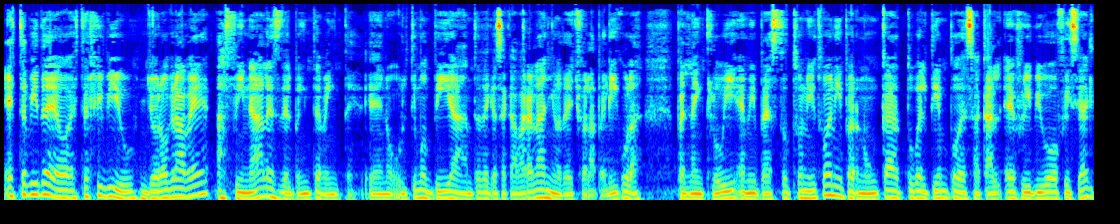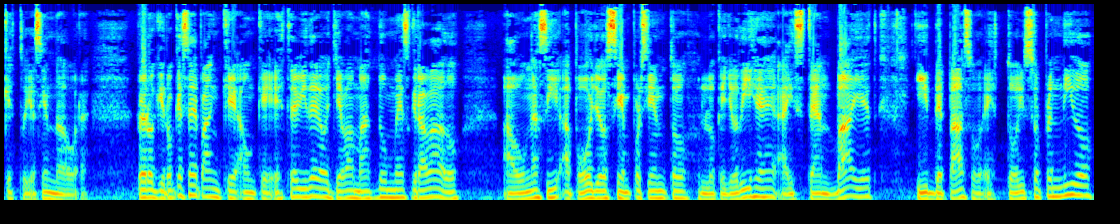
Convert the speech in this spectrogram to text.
Este video, este review, yo lo grabé a finales del 2020, en los últimos días antes de que se acabara el año. De hecho, la película, pues la incluí en mi Best of 2020, pero nunca tuve el tiempo de sacar el review oficial que estoy haciendo ahora. Pero quiero que sepan que aunque este video lleva más de un mes grabado, aún así apoyo 100% lo que yo dije, I stand by it, y de paso estoy sorprendido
